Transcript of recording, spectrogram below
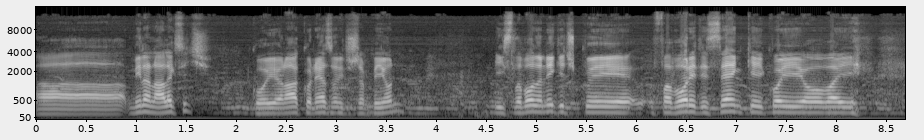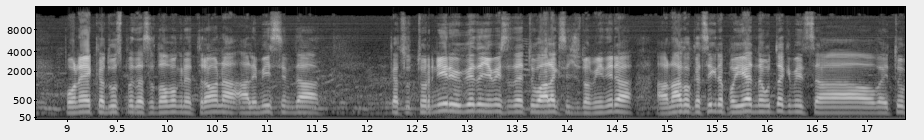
a, Milan Aleksić, koji je onako nezvanični šampion, i Slobodan Nikić koji je favorit iz Senke i koji ovaj, ponekad uspe da se domogne trona, ali mislim da kad su turniri u vidanju, mislim da je tu Aleksić dominira, a onako kad se igra po jedna utakmica, ovaj, tu,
